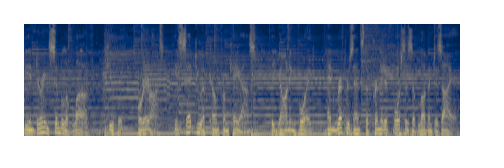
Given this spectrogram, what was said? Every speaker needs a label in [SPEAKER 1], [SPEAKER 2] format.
[SPEAKER 1] The enduring symbol of love, Cupid, or Eros, is said to have come from chaos, the yawning void, and represents the primitive forces of love and desire.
